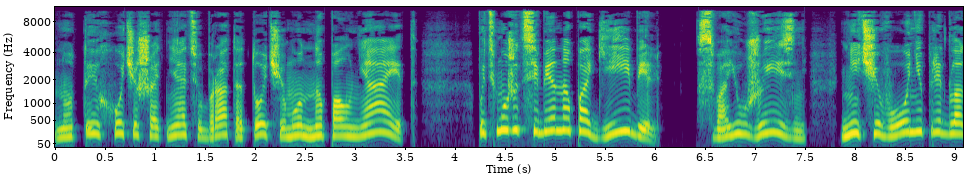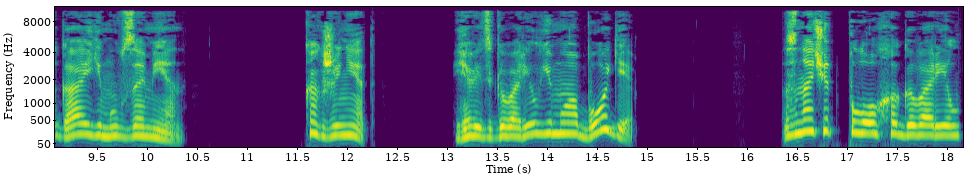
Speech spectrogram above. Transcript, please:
но ты хочешь отнять у брата то, чем он наполняет, быть может, себе на погибель, свою жизнь, ничего не предлагая ему взамен. Как же нет? Я ведь говорил ему о Боге. Значит, плохо говорил.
